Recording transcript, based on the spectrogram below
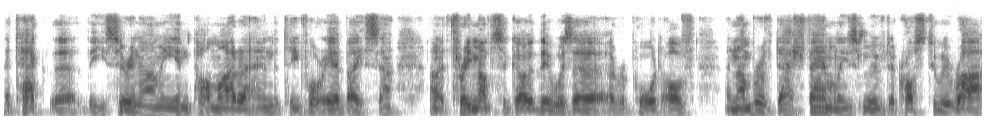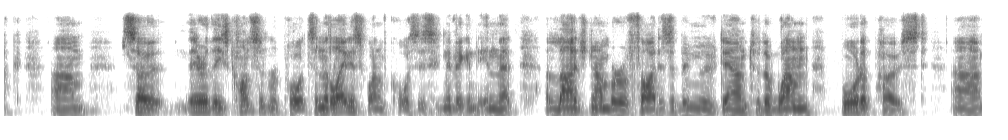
attack the, the Syrian army in Palmyra and the T4 air base. Uh, uh, three months ago, there was a, a, report of a number of Daesh families moved across to Iraq. Um, so there are these constant reports, and the latest one, of course, is significant in that a large number of fighters have been moved down to the one border post uh,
